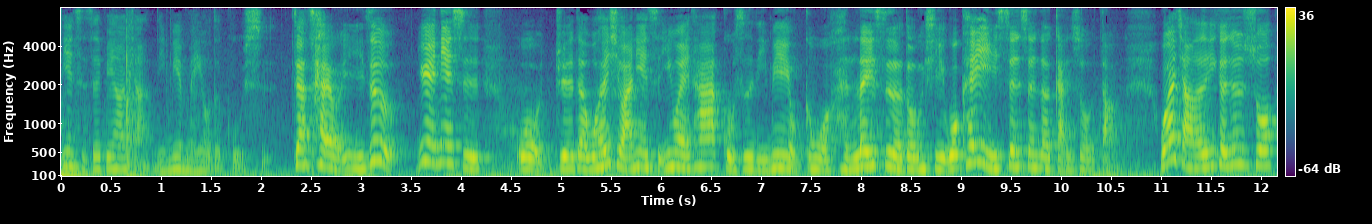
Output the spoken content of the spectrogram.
念慈这边要讲里面没有的故事，这样才有意义。就因为念慈，我觉得我很喜欢念慈，因为他故事里面有跟我很类似的东西，我可以深深的感受到。我要讲的一个就是说。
